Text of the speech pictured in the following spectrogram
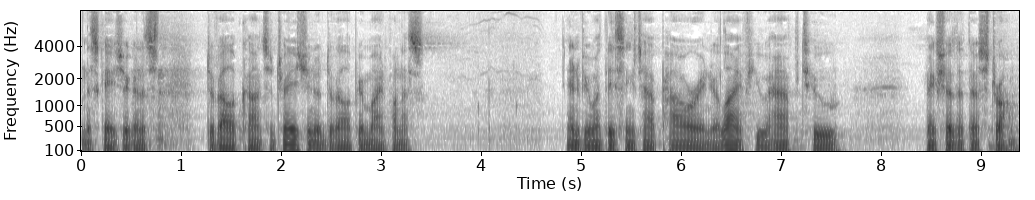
In this case, you're going to develop concentration or develop your mindfulness. And if you want these things to have power in your life, you have to make sure that they're strong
